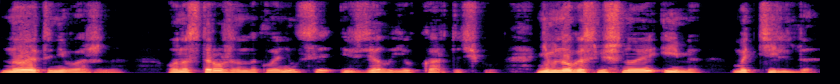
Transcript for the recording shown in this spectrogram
но это не важно. Он осторожно наклонился и взял ее карточку. Немного смешное имя – Матильда.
